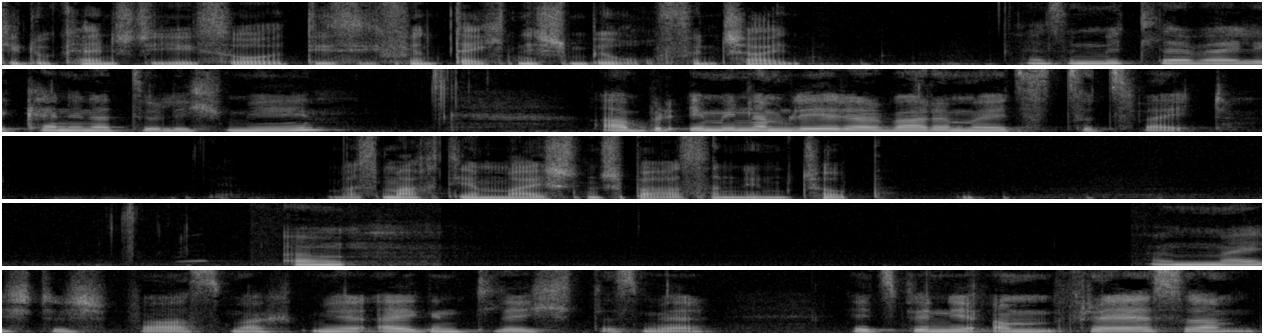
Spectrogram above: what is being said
die du kennst, die, so, die sich für einen technischen Beruf entscheiden? Also mittlerweile kenne ich natürlich mehr. Aber in meinem Lehrer waren wir jetzt zu zweit. Was macht dir am meisten Spaß an dem Job? Ähm, am meisten Spaß macht mir eigentlich, dass mir, jetzt bin ich am Fräsen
